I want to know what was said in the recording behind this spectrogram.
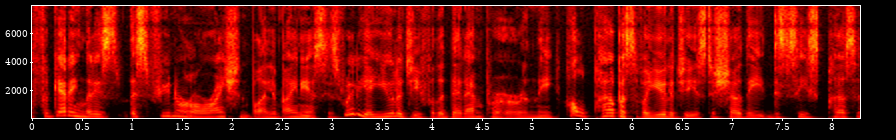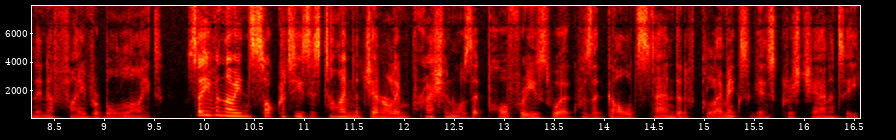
forgetting that his, this funeral oration by Libanius is really a eulogy for the dead emperor, and the whole purpose of a eulogy is to show the deceased person in a favourable light. So, even though in Socrates' time the general impression was that Porphyry's work was a gold standard of polemics against Christianity,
